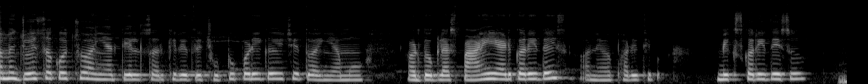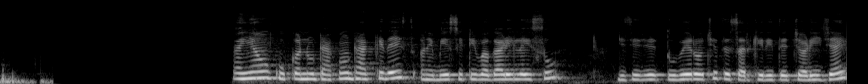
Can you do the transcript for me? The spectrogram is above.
તમે જોઈ શકો છો, અહીંયા તેલ સરખી રીતે છૂટું પડી ગયું છે, તો અહીંયા હું અડધો ગ્લાસ પાણી એડ કરી દઈશ અને ફરીથી મિક્સ કરી દઈશું. અહીંયા હું કુકરનું ઢાંકણું ઢાંકી દઈશ અને બે સીટી વગાડી લઈશું. જેથી જે તુવેરો છે તે સરખી રીતે ચડી જાય,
